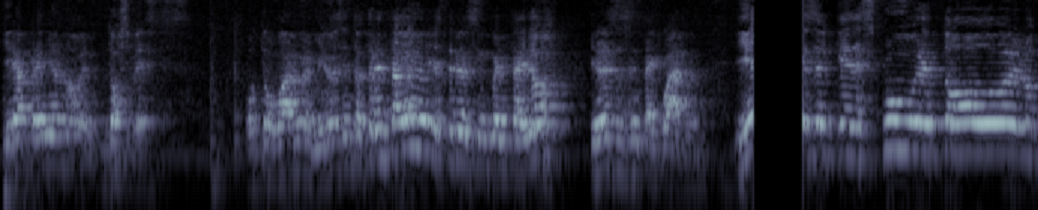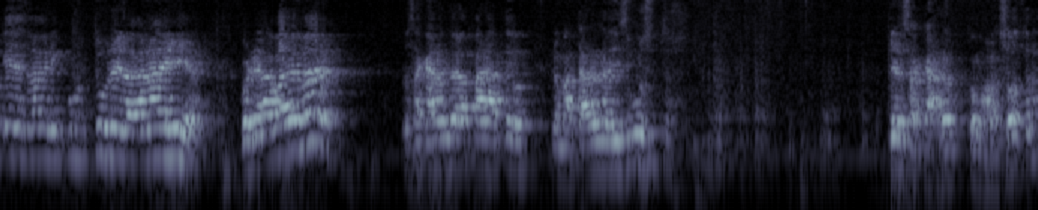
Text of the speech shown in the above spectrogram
Y era premio Nobel dos veces. Otto Warburg en 1931 y este en el 52 y en el 64 es el que descubre todo lo que es la agricultura y la ganadería. Con el agua de mar, lo sacaron del aparato, lo mataron a disgustos. Y lo sacaron como a los otros.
